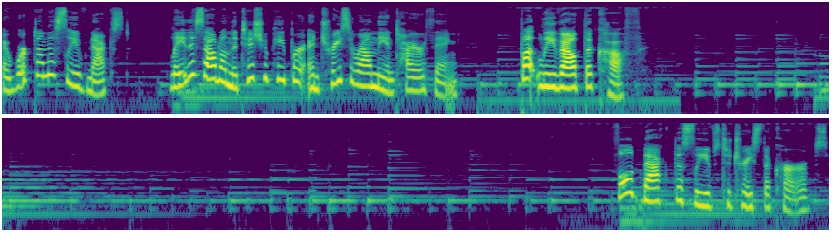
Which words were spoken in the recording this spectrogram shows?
I worked on the sleeve next. Lay this out on the tissue paper and trace around the entire thing, but leave out the cuff. Fold back the sleeves to trace the curves.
